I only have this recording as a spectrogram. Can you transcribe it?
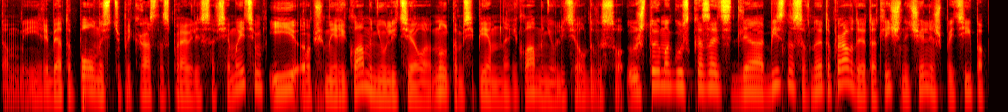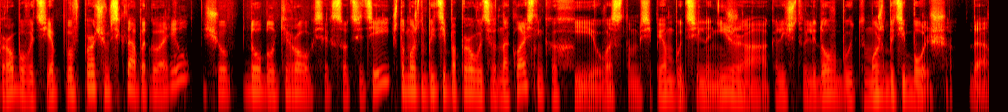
там, и ребята полностью прекрасно справились со всем этим, и, в общем, и реклама не улетела, ну, там, CPM на рекламу не улетела до высот. Что я могу сказать для бизнесов? Ну, это правда, это отличный челлендж пойти и попробовать. Я, впрочем, всегда говорил, еще до блокировок всех соцсетей, что можно пойти попробовать в Одноклассниках, и у вас там CPM будет сильно ниже, а количество лидов будет, может быть, и больше, да.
